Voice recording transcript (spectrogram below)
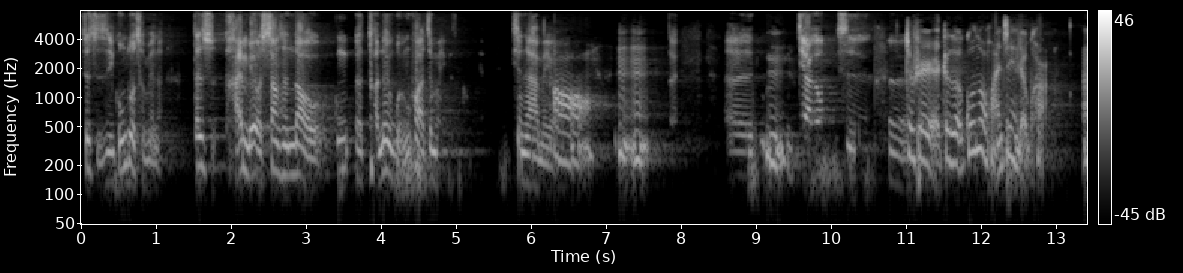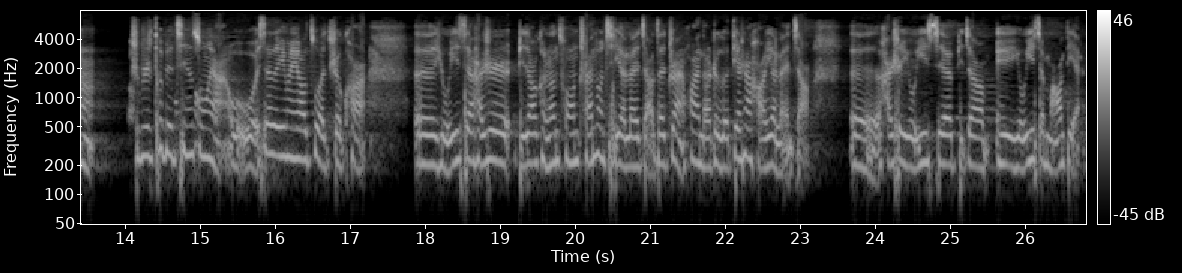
这只是一工作层面的，但是还没有上升到工呃团队文化这么一个层面，现在还没有。哦，嗯嗯。对，呃，嗯。第二个是呃，就是这个工作环境这块儿，嗯，是不是特别轻松呀？我我现在因为要做这块儿，呃，有一些还是比较可能从传统企业来讲，再转换到这个电商行业来讲。呃，还是有一些比较，诶，有一些盲点，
